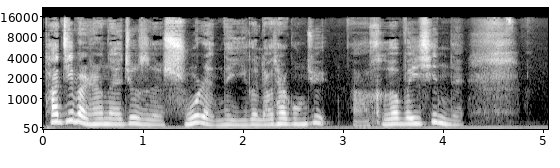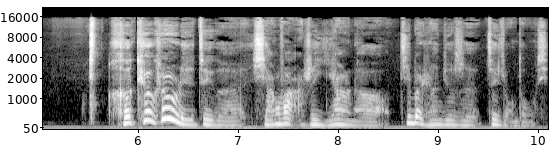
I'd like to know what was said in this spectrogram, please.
它基本上呢就是熟人的一个聊天工具啊，和微信的、和 QQ 的这个想法是一样的啊，基本上就是这种东西。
